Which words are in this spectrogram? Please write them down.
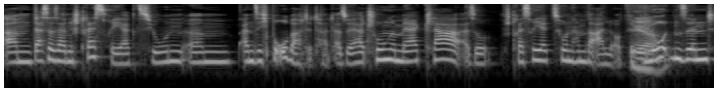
ähm, dass er seine Stressreaktion ähm, an sich beobachtet hat. Also er hat schon gemerkt, klar, also Stressreaktionen haben wir alle, ob wir ja. Piloten sind,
